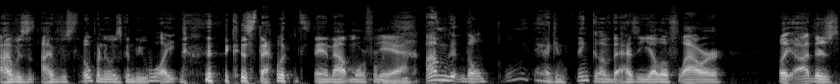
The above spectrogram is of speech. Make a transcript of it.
I was I was hoping it was going to be white because that would stand out more for me. Yeah. I'm the only thing I can think of that has a yellow flower. Like uh, there's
